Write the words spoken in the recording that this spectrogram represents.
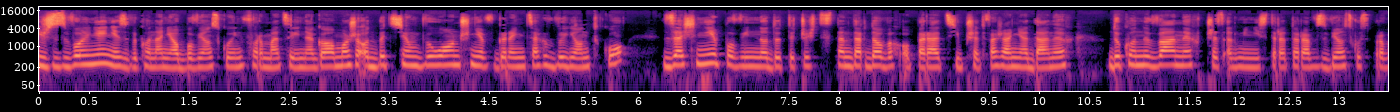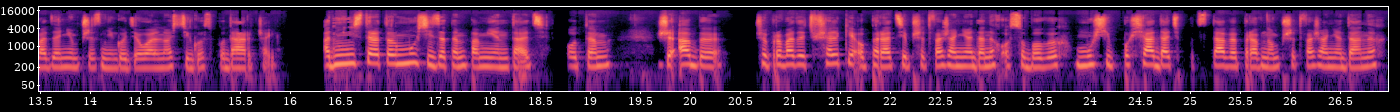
iż zwolnienie z wykonania obowiązku informacyjnego może odbyć się wyłącznie w granicach wyjątku, zaś nie powinno dotyczyć standardowych operacji przetwarzania danych dokonywanych przez administratora w związku z prowadzeniem przez niego działalności gospodarczej. Administrator musi zatem pamiętać o tym, że aby przeprowadzać wszelkie operacje przetwarzania danych osobowych, musi posiadać podstawę prawną przetwarzania danych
